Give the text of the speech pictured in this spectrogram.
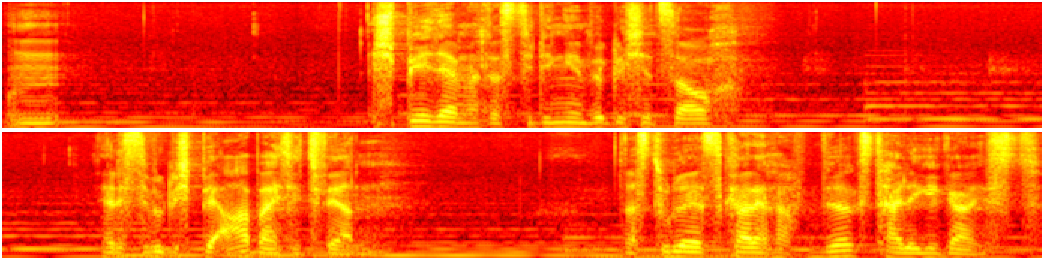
Und ich bete einfach, dass die Dinge wirklich jetzt auch, ja, dass sie wirklich bearbeitet werden. Dass du da jetzt gerade einfach wirkst, Heiliger Geist.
